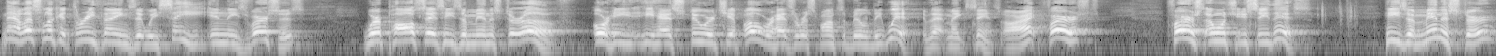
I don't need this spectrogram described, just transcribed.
Now, let's look at three things that we see in these verses where Paul says he's a minister of, or he, he has stewardship over, has a responsibility with, if that makes sense. All right, first, first, I want you to see this. He's a minister,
